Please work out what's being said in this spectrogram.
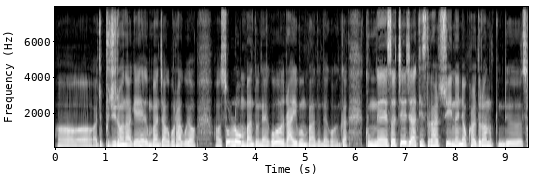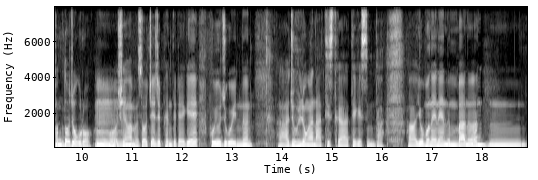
어 아주 부지런하게 음반 작업을 하고요. 어 솔로 음반도 내고 라이브 음반도 내고. 그러니까 국내에서 재즈 아티스트가 할 수 있는 역할들은 그 선도적으로 음. 어 시행하면서 재즈 팬들에게 보여주고 있는 아주 훌륭한 아티스트가 되겠습니다. 아, 요번에 낸 음반은 음,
